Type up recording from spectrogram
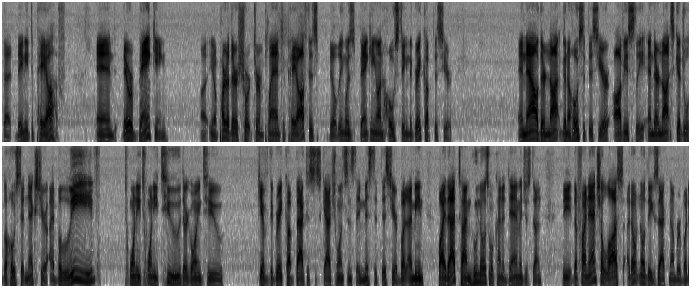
that, they need to pay off and they were banking uh, you know part of their short-term plan to pay off this building was banking on hosting the grey cup this year and now they're not going to host it this year, obviously, and they're not scheduled to host it next year. I believe 2022 they're going to give the Grey Cup back to Saskatchewan since they missed it this year. But I mean, by that time, who knows what kind of damage is done? The the financial loss, I don't know the exact number, but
